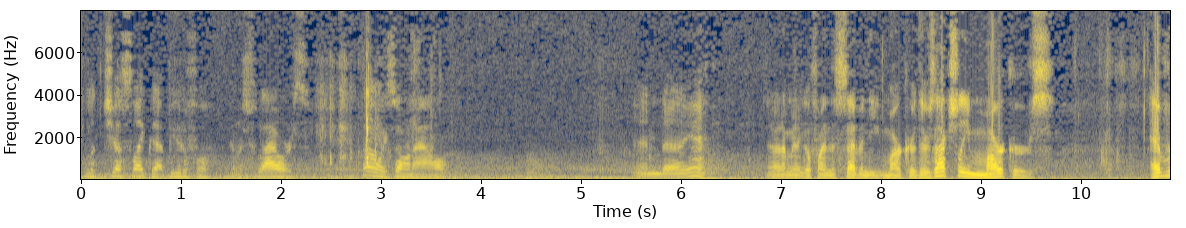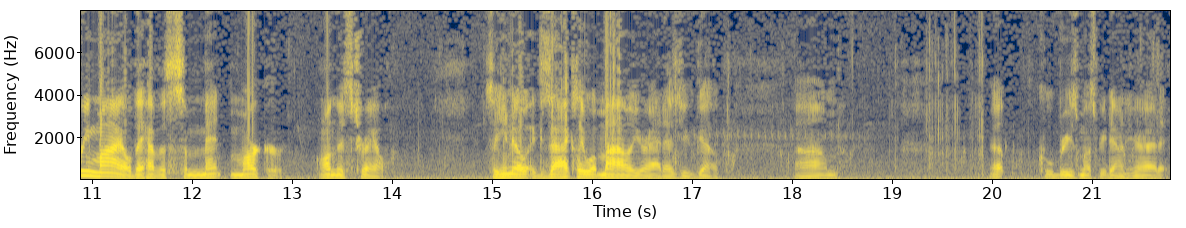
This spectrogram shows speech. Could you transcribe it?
It looked just like that. Beautiful. There was flowers. Oh, we saw an owl. And uh, yeah. Now I'm going to go find the 70 marker. There's actually markers. Every mile they have a cement marker on this trail. So you know exactly what mile you're at as you go. Um, oh, Cool Breeze must be down here at it.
